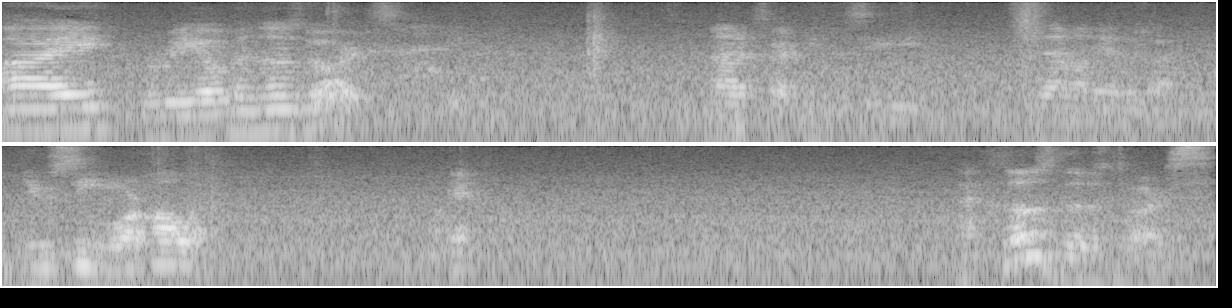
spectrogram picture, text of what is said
I reopen those doors. Not expecting to see them on the other side. You see more hallway. Okay. I close those doors.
